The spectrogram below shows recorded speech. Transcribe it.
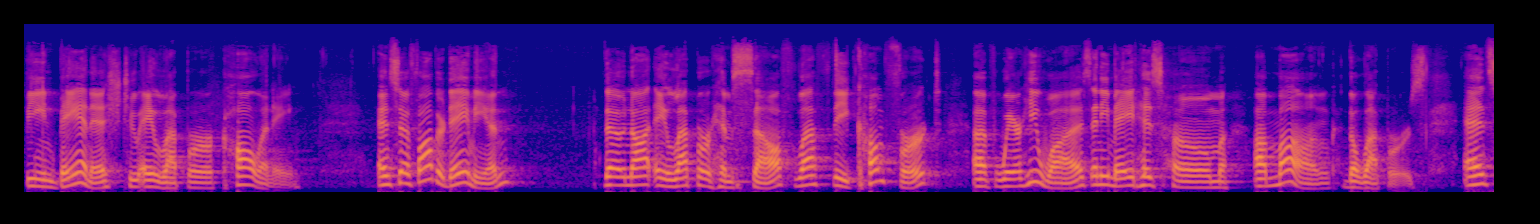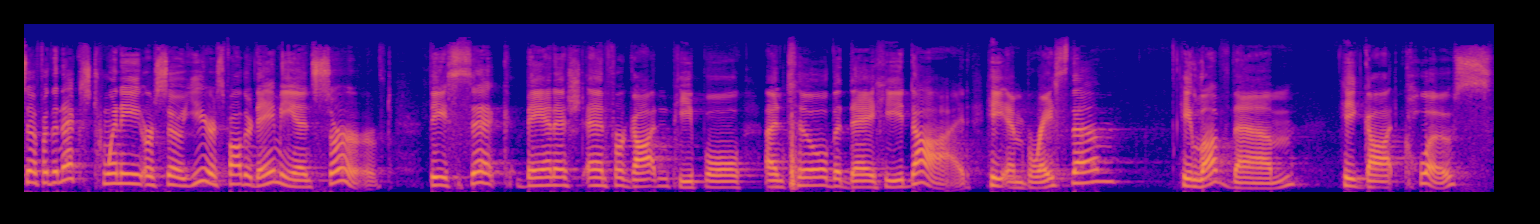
being banished to a leper colony. And so Father Damien, though not a leper himself, left the comfort of where he was and he made his home among the lepers. And so for the next 20 or so years, Father Damien served these sick, banished, and forgotten people until the day he died. He embraced them, he loved them, he got close.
